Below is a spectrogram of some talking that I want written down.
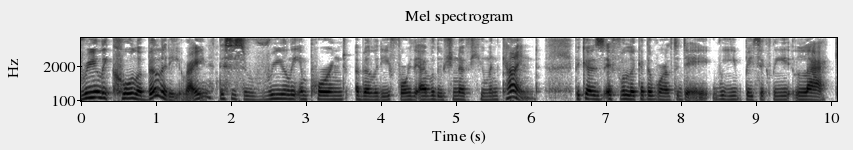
really cool ability, right? This is a really important ability for the evolution of humankind. Because if we look at the world today, we basically lack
